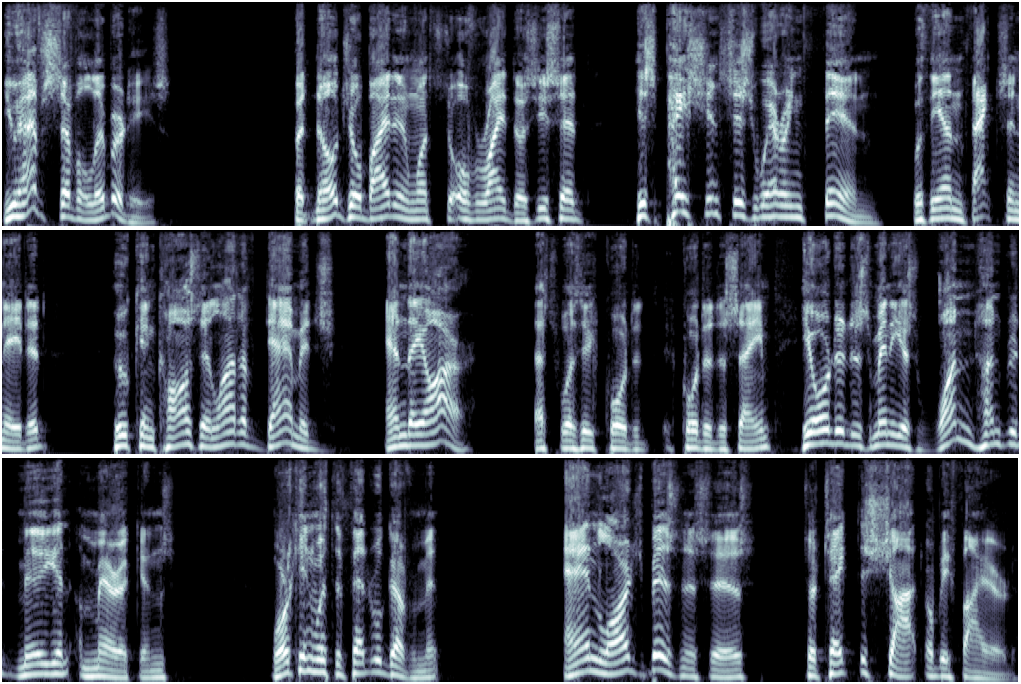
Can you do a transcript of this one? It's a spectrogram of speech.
You have civil liberties. But no, Joe Biden wants to override those. He said his patience is wearing thin with the unvaccinated who can cause a lot of damage, and they are. That's what he quoted, quoted as saying. He ordered as many as 100 million Americans working with the federal government and large businesses to take the shot or be fired.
